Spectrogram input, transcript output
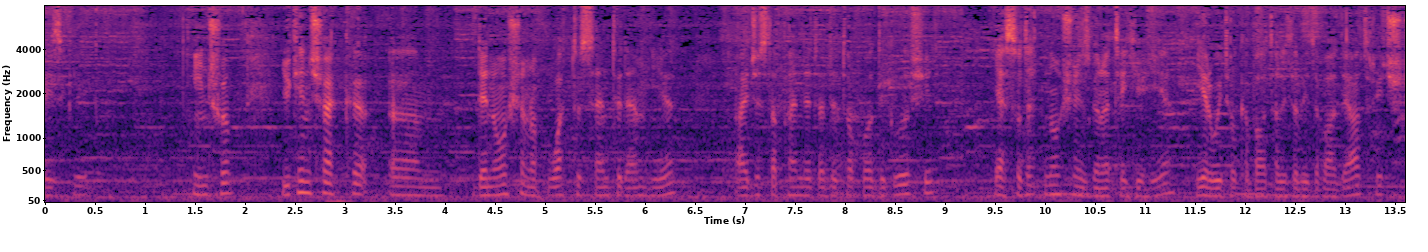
basically, intro, you can check uh, um, the notion of what to send to them here. I just appended at the top of the Google Sheet. Yeah, so that notion is gonna take you here. Here we talk about a little bit about the outreach,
